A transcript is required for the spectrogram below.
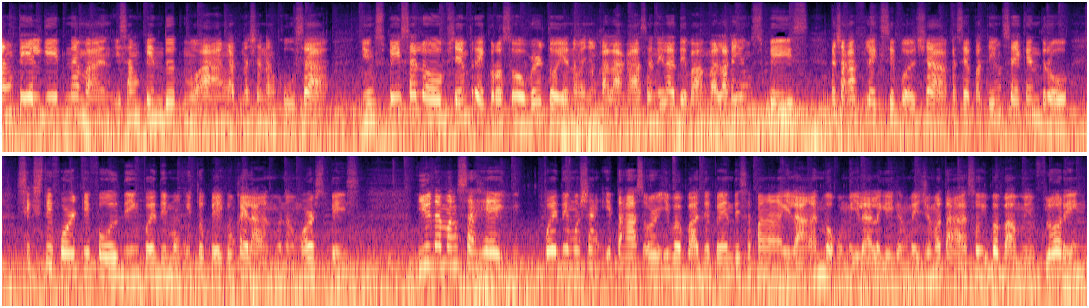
Ang tailgate naman, isang pindot mo, aangat na siya ng kusa. Yung space sa loob, syempre, crossover to. Yan naman yung kalakasan nila, di ba? Malaki yung space, at saka flexible siya. Kasi pati yung second row, 60-40 folding, pwede mong itupi kung kailangan mo ng more space. Yun namang sahig, pwede mo siyang itaas or ibaba, depende sa pangangailangan mo. Kung may ilalagay kang medyo mataas, so ibaba mo yung flooring.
